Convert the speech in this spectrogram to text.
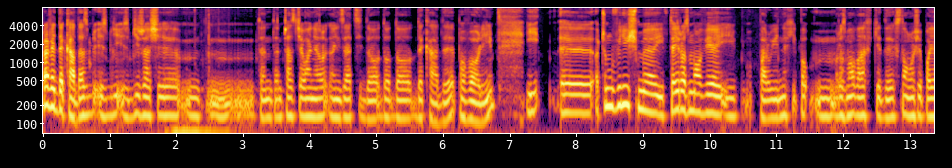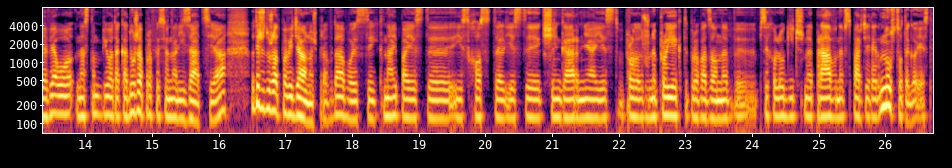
Prawie dekada, zbli, zbli, zbliża się mm, ten, ten czas działania organizacji do, do, do dekady, powoli. I e, o czym mówiliśmy i w tej rozmowie, i paru innych rozmowach, kiedy Stonewall się pojawiało, nastąpiła taka duża profesjonalizacja, bo też duża odpowiedzialność, prawda? Bo jest knajpa, jest, y, jest hostel, jest y, księgarnia, jest pro, różne projekty prowadzone, y, psychologiczne, prawne, wsparcie tak. Mnóstwo tego jest.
